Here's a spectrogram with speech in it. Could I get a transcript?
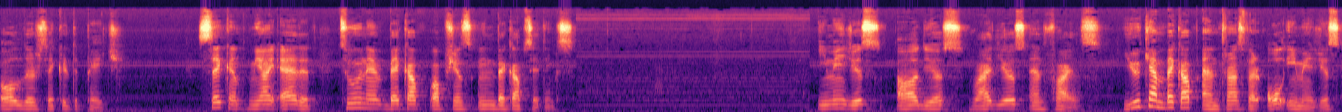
older security patch. Second, MIUI added two new backup options in backup settings. Images, audios, videos and files. You can backup and transfer all images,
